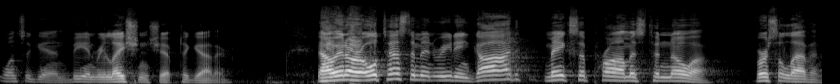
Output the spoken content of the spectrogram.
once again, be in relationship together. Now, in our Old Testament reading, God makes a promise to Noah. Verse 11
